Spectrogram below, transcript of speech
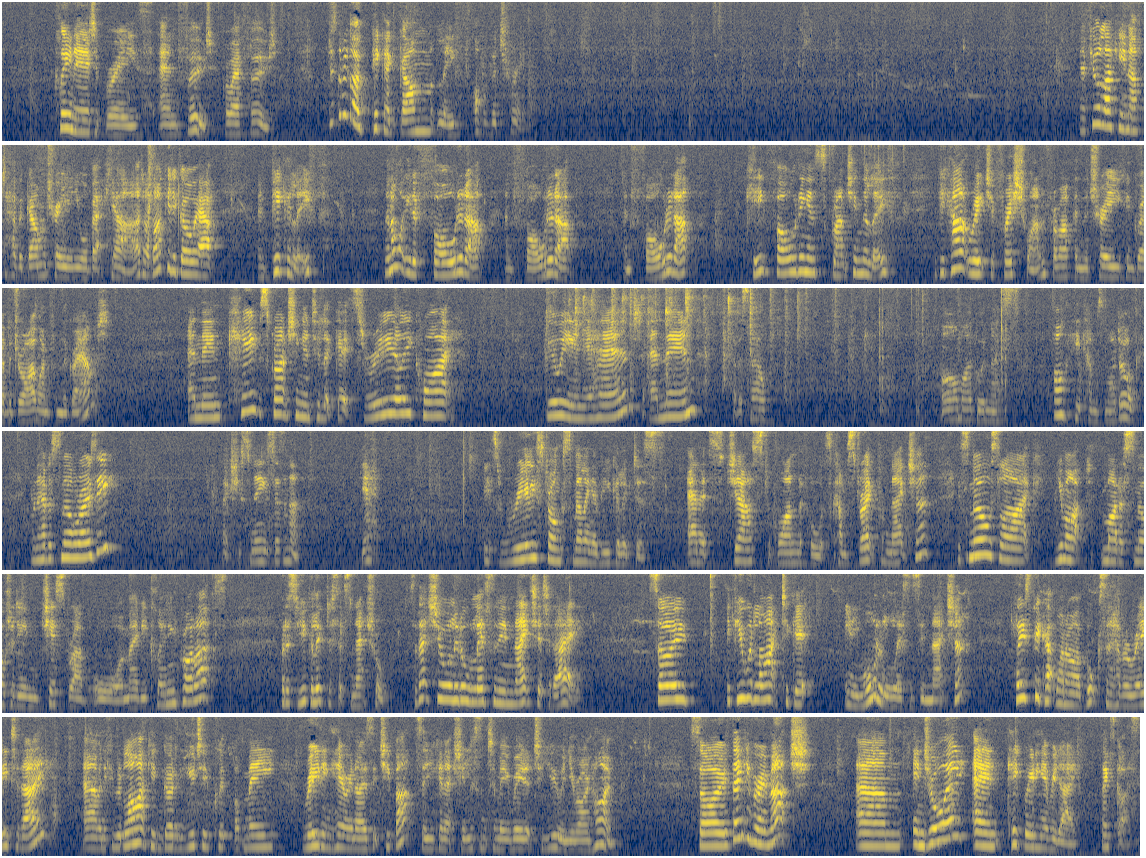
clean air to breathe, and food, grow our food. I'm just going to go pick a gum leaf off of a tree. Now if you're lucky enough to have a gum tree in your backyard, I'd like you to go out and pick a leaf. Then I want you to fold it up and fold it up and fold it up. Keep folding and scrunching the leaf if you can't reach a fresh one from up in the tree, you can grab a dry one from the ground. And then keep scrunching until it gets really quite gooey in your hand. And then have a smell. Oh my goodness. Oh, here comes my dog. You want to have a smell, Rosie? Makes you sneeze, doesn't it? Yeah. It's really strong smelling of eucalyptus and it's just wonderful. It's come straight from nature. It smells like you might might have smelt it in chest rub or maybe cleaning products, but it's eucalyptus, it's natural. So that's your little lesson in nature today. So if you would like to get any more little lessons in nature, please pick up one of our books and have a read today. Um, and if you would like, you can go to the YouTube clip of me reading Hairy Nose Itchy Butt, so you can actually listen to me read it to you in your own home. So thank you very much. Um, enjoy and keep reading every day. Thanks guys.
